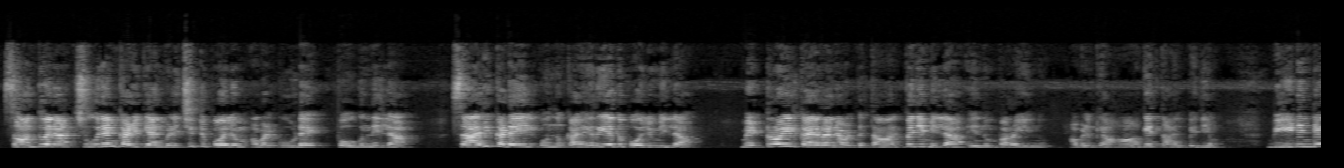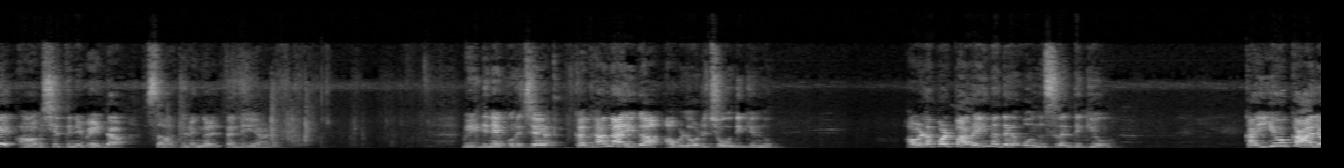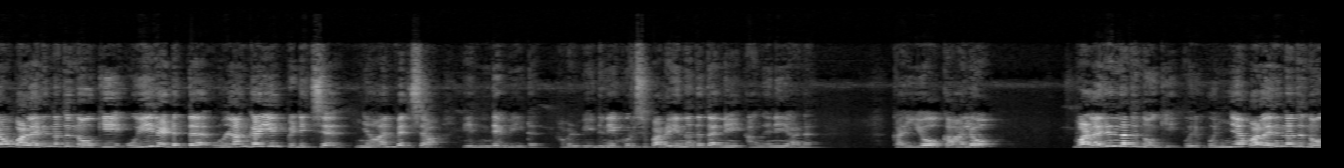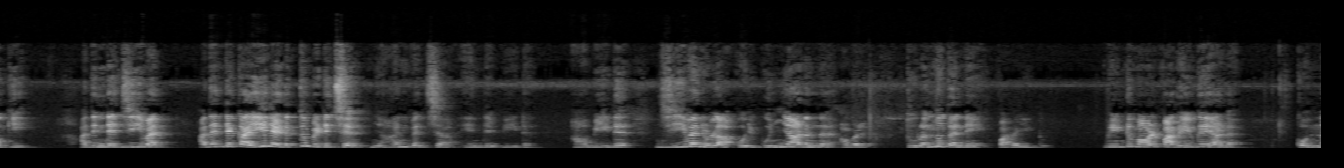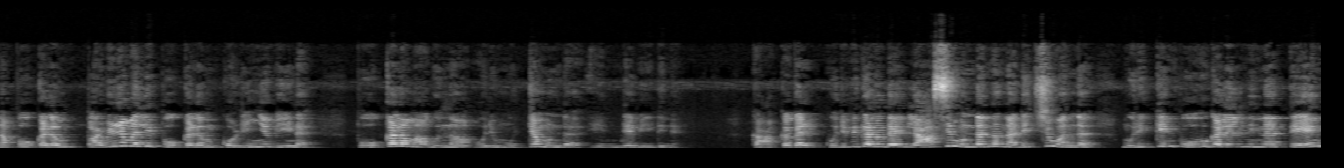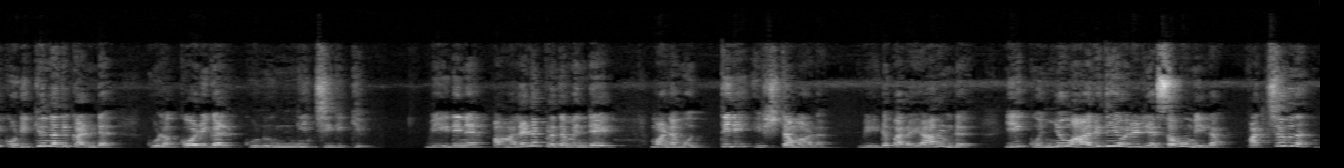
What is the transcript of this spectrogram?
സാന്ത്വന ചൂരൻ കഴിക്കാൻ വിളിച്ചിട്ട് പോലും അവൾ കൂടെ പോകുന്നില്ല. സാരിക്കടയിൽ ഒന്ന് കയറിയത് പോലുമില്ല. മെട്രോയിൽ കയറാൻ അവൾക്ക് താല്പര്യമില്ല എന്നും പറയുന്നു. അവൾക്ക് ആകെ താല്പര്യം വീടിന്റെ ആവശ്യത്തിന് വേണ്ട സാധനങ്ങൾ തന്നെയാണ്. വീടിനെ കുറിച്ച് കഥാനായിക അവളോട് ചോദിക്കുന്നു. അവൾ അപ്പോൾ പറയുന്നത് ഒന്ന് ശ്രദ്ധിക്കൂ. കയ്യോ കാലോ വളരുന്നത് നോക്കി ഉയിരെടുത്ത് ഉള്ളംകൈയിൽ പിടിച്ച് ഞാൻ വെച്ച എന്റെ വീട്. അവൾ വീടിനെ കുറിച്ച് പറയുന്നത് തന്നെ അങ്ങനെയാണ്. കയ്യോ കാലോ വളരുന്നത് നോക്കി ഒരു കുഞ്ഞ് വളരുന്നത് നോക്കി അതിന്റെ ജീവൻ അതെന്റെ കയ്യിൽ എടുത്തു പിടിച്ച് ഞാൻ വെച്ച എന്റെ വീട്. ആ വീട് ജീവനുള്ള ഒരു കുഞ്ഞാണെന്ന് അവൾ തുറന്നു തന്നെ പറയുന്നു. വീണ്ടും അവൾ പറയുകയാണ് കൊന്നപ്പൂക്കളും പവിഴമല്ലിപ്പൂക്കളും കൊഴിഞ്ഞു വീണ് പൂക്കളമാകുന്ന ഒരു മുറ്റമുണ്ട് എന്റെ വീടിന്. കാക്കകൾ കുരുവികളുടെ ലാസ്യമുണ്ടെന്ന് നടിച്ചു വന്ന് മുരിക്കിൻ പൂവുകളിൽ നിന്ന് തേൻ കുടിക്കുന്നത് കണ്ട് കുളക്കോഴികൾ കുണുങ്ങിച്ചിരിക്കും വീടിന് പാലടപ്രഥമന്റെ മണം ഒത്തിരി ഇഷ്ടമാണ്. വീട് പറയാറുണ്ട് ഈ കുഞ്ഞു മാരുതി ഒരു രസവുമില്ല. പച്ച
